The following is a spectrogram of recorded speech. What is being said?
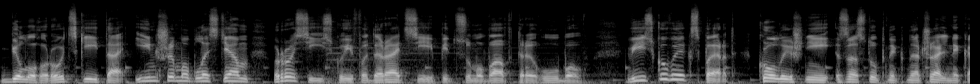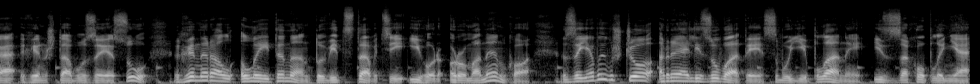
Білогородській та іншим областям Російської Федерації, підсумував Трегубов. Військовий експерт, колишній заступник начальника генштабу ЗСУ, генерал-лейтенант у відставці Ігор Романенко, заявив, що реалізувати свої плани із захоплення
